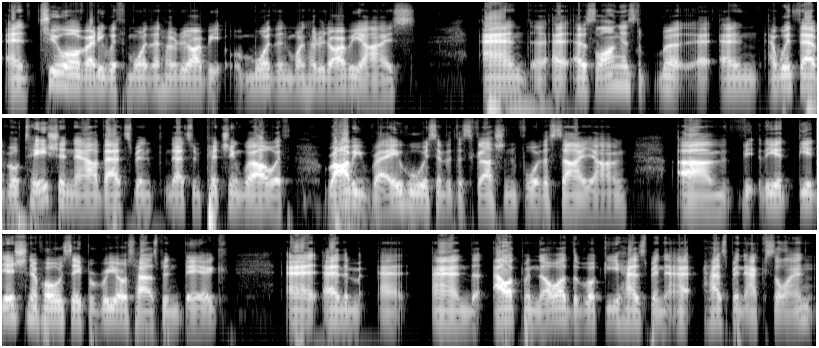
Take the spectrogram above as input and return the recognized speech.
and two already with more than 100 RB more than 100 RBIs. And uh, as long as the uh, and and with that rotation now, that's been that's been pitching well with Robbie Ray, who is in the discussion for the Cy Young. Um, the, the the addition of Jose Berrios has been big, and and and, and Alek Manoah, the rookie, has been has been excellent,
